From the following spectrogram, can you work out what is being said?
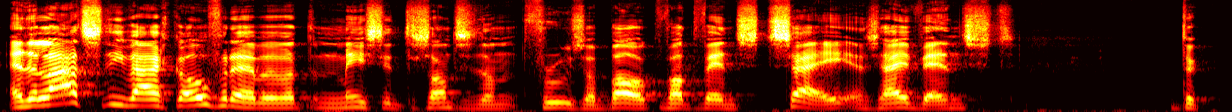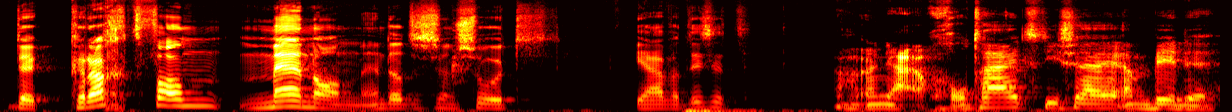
En de laatste die we eigenlijk over hebben, wat het meest interessant is dan Fruza Balk. Wat wenst zij? En zij wenst de, de kracht van Manon. En dat is een soort, ja, wat is het? Een ja, godheid die zij aanbidden.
